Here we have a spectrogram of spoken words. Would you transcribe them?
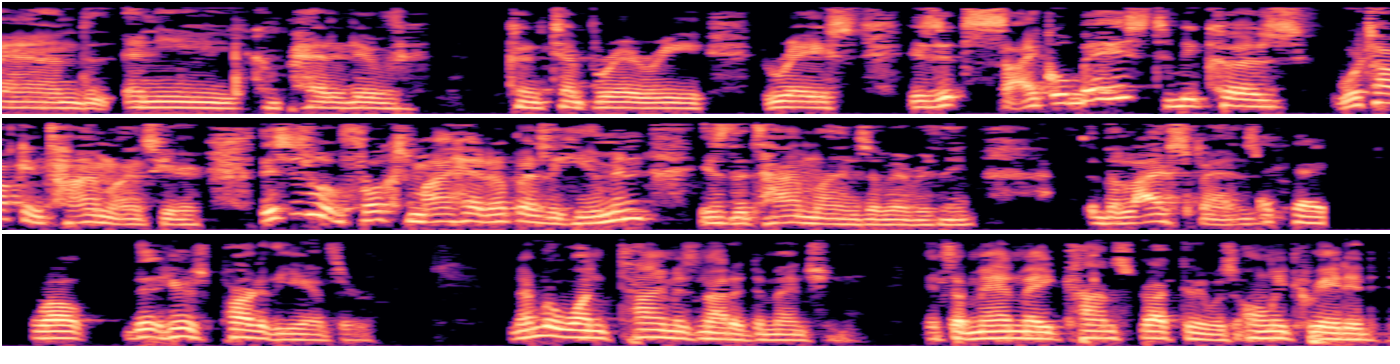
and any competitive contemporary race, is it cycle based? Because we're talking timelines here. This is what fucks my head up as a human is the timelines of everything. The lifespans. Okay. Well, th- here's part of the answer. Number one, time is not a dimension. It's a man-made construct, and it was only created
